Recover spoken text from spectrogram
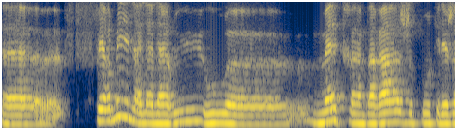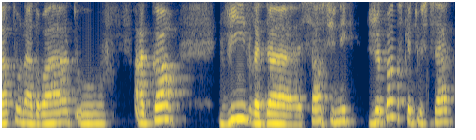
Euh, fermer la, rue ou euh, mettre un barrage pour que les gens tournent à droite ou encore vivre d'un sens unique. Je pense que tout ça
